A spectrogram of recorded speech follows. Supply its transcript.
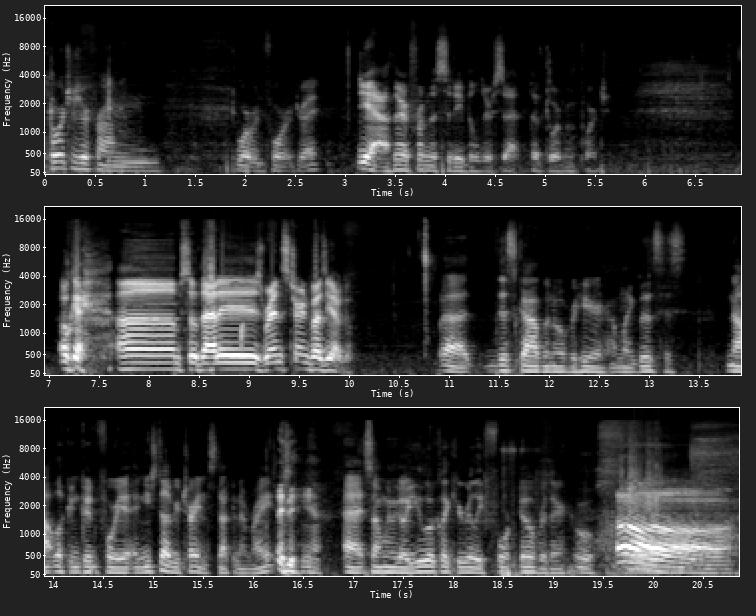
torches are from Dwarven Forge, right? Yeah, they're from the City Builder set of Dwarven Forge. Okay, um, so that is Ren's turn, Vaziago. Uh, this goblin over here, I'm like, this is not looking good for you, and you still have your trident stuck in him, right? yeah. Uh, so I'm gonna go. You look like you're really forked over there. Oh.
